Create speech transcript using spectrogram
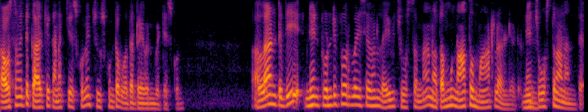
అవసరమైతే కార్కి కనెక్ట్ చేసుకొని చూసుకుంటా పోతా డ్రైవర్ని పెట్టేసుకొని. అలాంటిది నేను twenty four by seven live చూస్తున్నా. నా తమ్ముడు నాతో మాట్లాడలేడు. నేను చూస్తున్నాను అంతే.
